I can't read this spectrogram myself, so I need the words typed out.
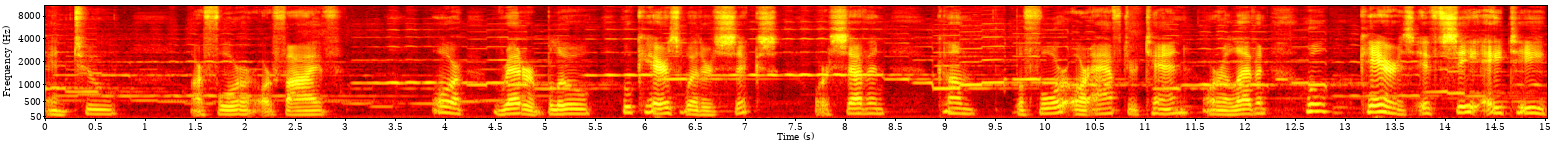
and two are four or five, or red or blue? Who cares whether six or seven come before or after ten or eleven? Who cares if CAT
